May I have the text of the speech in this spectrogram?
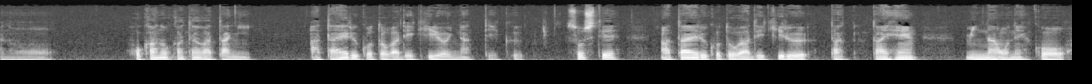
あの他の方々に与えることができるようになっていく。そして与えることができる大変みんなをねこう、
